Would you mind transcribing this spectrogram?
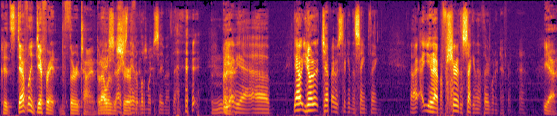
because it's definitely different the third time, but I Yeah, wasn't actually, sure. I have a little more to say about that. Mm. Okay. Yeah, yeah, uh, yeah. You know what, Jeff? I was thinking the same thing. Uh, yeah, but for sure, the second and the third one are different. Yeah. Yeah.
